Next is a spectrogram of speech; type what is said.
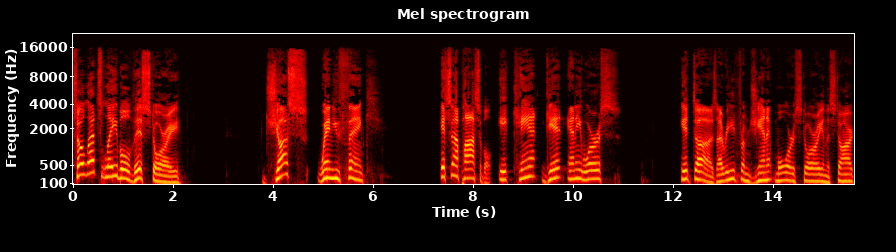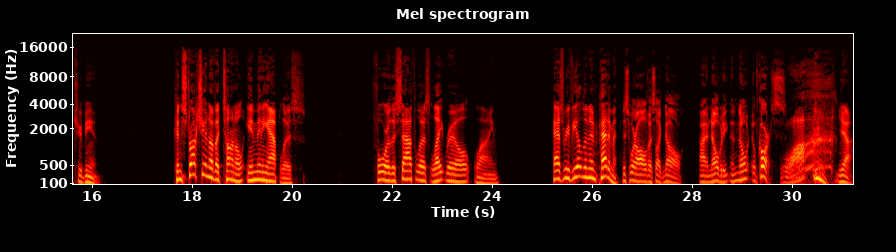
So let's label this story just when you think it's not possible. It can't get any worse. It does. I read from Janet Moore's story in the Star Tribune. Construction of a tunnel in Minneapolis for the Southwest Light Rail line has revealed an impediment. This is where all of us like, no, uh, nobody, no, of course. What? yeah.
